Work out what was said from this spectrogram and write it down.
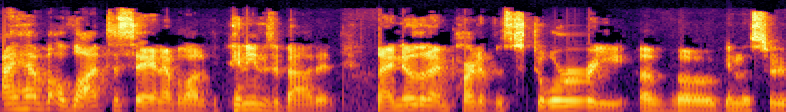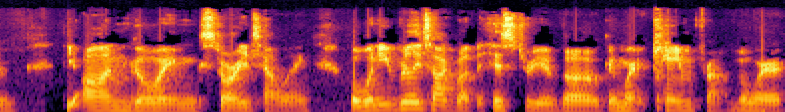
I have a lot to say and I have a lot of opinions about it. And I know that I'm part of the story of Vogue and the sort of the ongoing storytelling. But when you really talk about the history of Vogue and where it came from and where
